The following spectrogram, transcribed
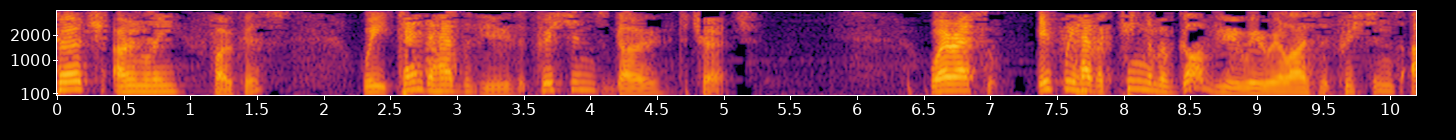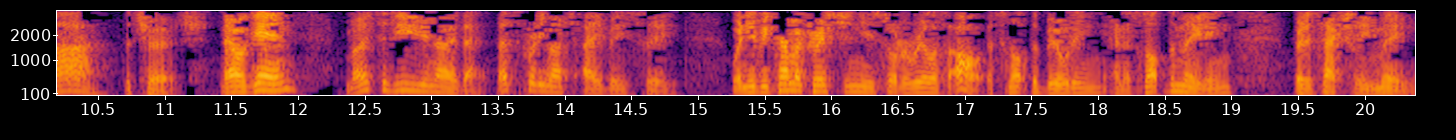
church only focus, we tend to have the view that Christians go to church. Whereas if we have a kingdom of God view, we realize that Christians are the church. Now again, most of you, you know that. That's pretty much ABC. When you become a Christian, you sort of realize, oh, it's not the building and it's not the meeting, but it's actually me.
